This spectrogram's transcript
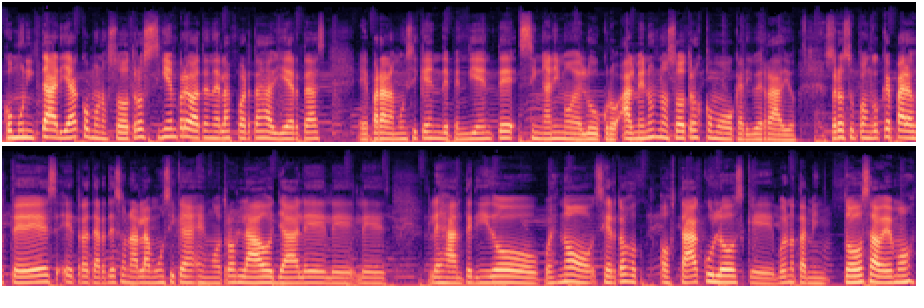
comunitaria como nosotros siempre va a tener las puertas abiertas eh, para la música independiente sin ánimo de lucro, al menos nosotros como Caribe Radio. Pero supongo que para ustedes tratar de sonar la música en otros lados ya le, le- les- les han tenido, pues no, ciertos ob- obstáculos que, bueno, también todos sabemos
